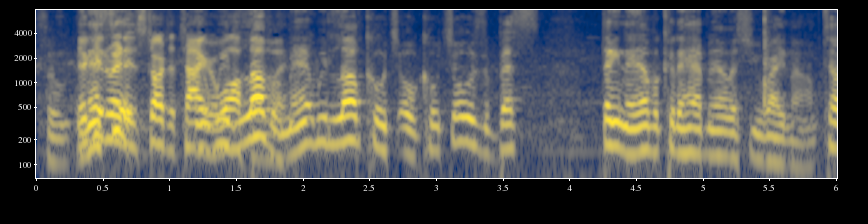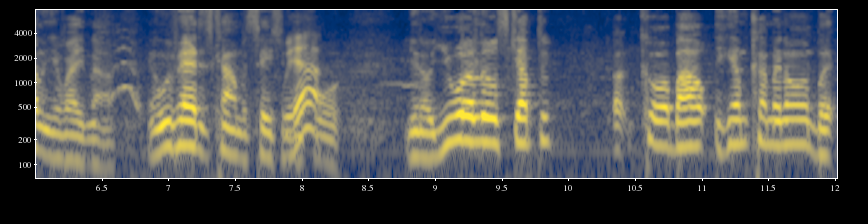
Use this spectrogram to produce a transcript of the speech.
so They're getting ready it. to start the Tiger And we walk, love him, man. We love Coach O. Coach O is the best thing that ever could have happened to LSU right now. I'm telling you right now. And we've had this conversation We have. before. You know, you were a little skeptical uh, about him coming on, but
